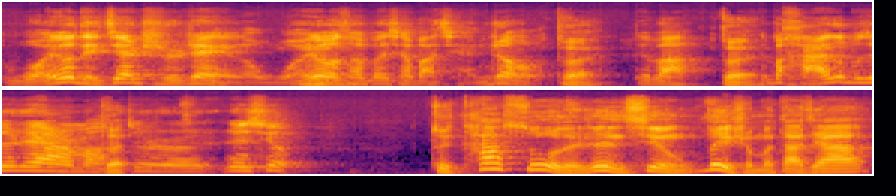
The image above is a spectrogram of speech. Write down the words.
我又得坚持这个，我又他妈想把钱挣了，对，对吧？对。那不孩子不就这样吗？对。就是任性。对他所有的任性，为什么大家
